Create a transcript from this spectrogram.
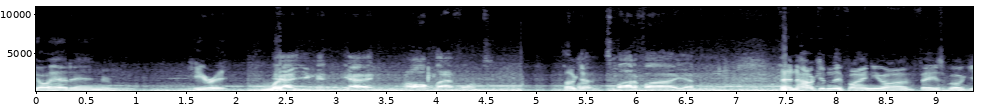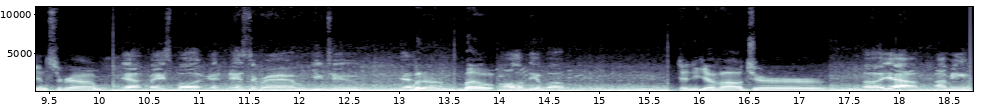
go ahead and hear it? What- Yeah, you can. Yeah, all platforms. Okay. Spotify. Yeah, And how can they find you on Facebook, Instagram? yeah. Facebook, Instagram, YouTube. Yeah, But all of the above. can you give out your? Uh, yeah, I mean,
